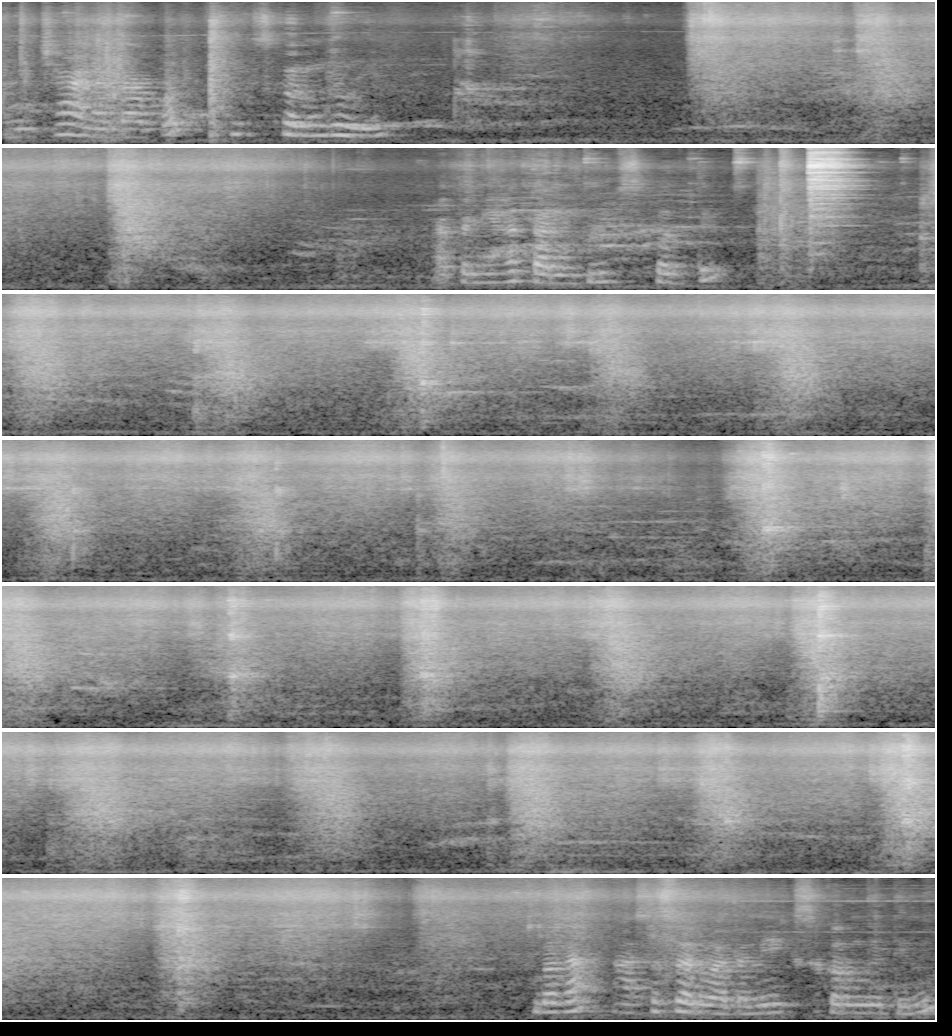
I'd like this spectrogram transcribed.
आणि छान आता आपण मिक्स करून घेऊया. आता मी हाताने मिक्स करते. बघा असं सर्व आता मिक्स करून घेते मी.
